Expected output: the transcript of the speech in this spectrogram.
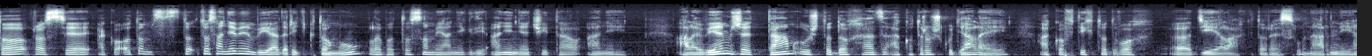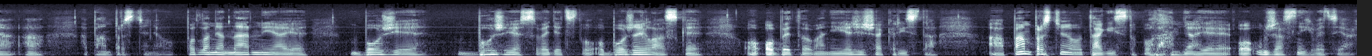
To proste, ako o tom, to, to sa neviem vyjadriť k tomu, lebo to som ja nikdy ani nečítal, ani... Ale viem, že tam už to dochádza ako trošku ďalej, ako v týchto dvoch e, dielach, ktoré sú Narnia a, a Pán prstenov. Podľa mňa Narnia je Božie, Božie svedectvo o Božej láske, o obetovaní Ježiša Krista. A Pán prstenov takisto podľa mňa je o úžasných veciach.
